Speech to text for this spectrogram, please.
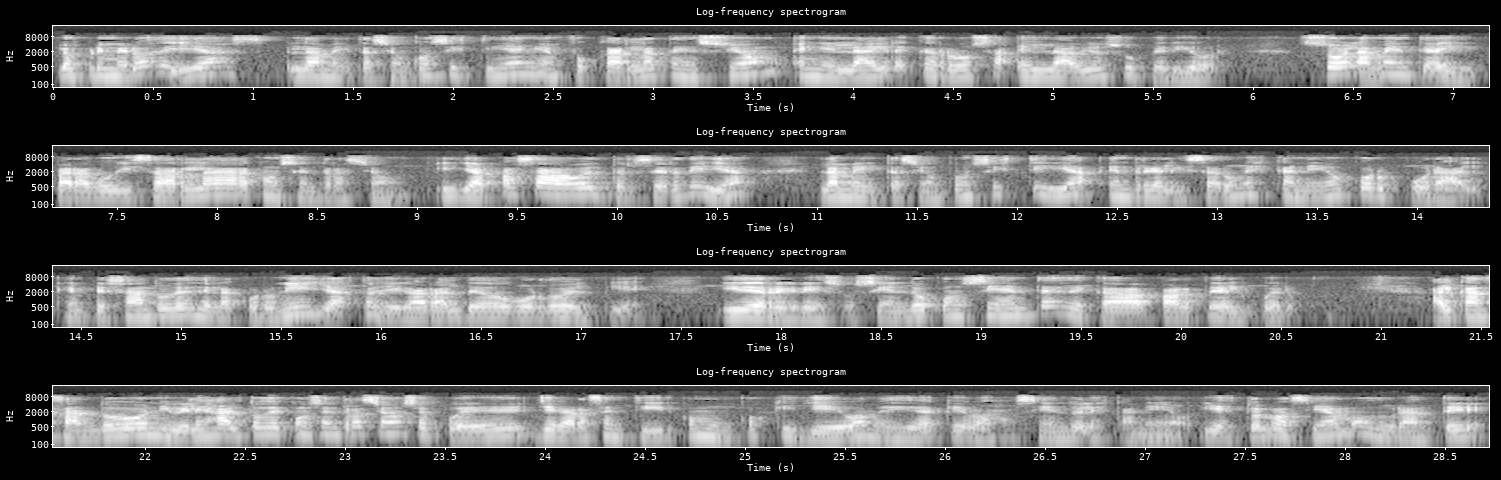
Los primeros días la meditación consistía en enfocar la atención en el aire que roza el labio superior, solamente ahí, para agudizar la concentración. Y ya pasado el tercer día, la meditación consistía en realizar un escaneo corporal, empezando desde la coronilla hasta llegar al dedo gordo del pie, y de regreso, siendo conscientes de cada parte del cuerpo. Alcanzando niveles altos de concentración se puede llegar a sentir como un cosquilleo a medida que vas haciendo el escaneo. Y esto lo hacíamos durante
